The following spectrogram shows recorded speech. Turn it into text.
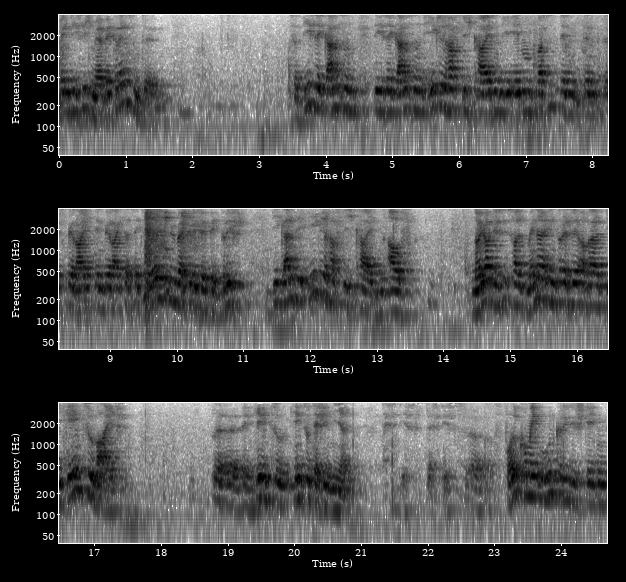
wenn die sich mehr begrenzen würden. Also diese ganzen, diese ganzen Ekelhaftigkeiten, die eben, was den, den, das Bereich, den Bereich der sexuellen Übergriffe betrifft, die ganze Ekelhaftigkeiten auf, naja, das ist halt Männerinteresse, aber die gehen zu weit äh, hin, zu, hin zu definieren. Das ist, das ist äh, vollkommen unkritisch gegen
